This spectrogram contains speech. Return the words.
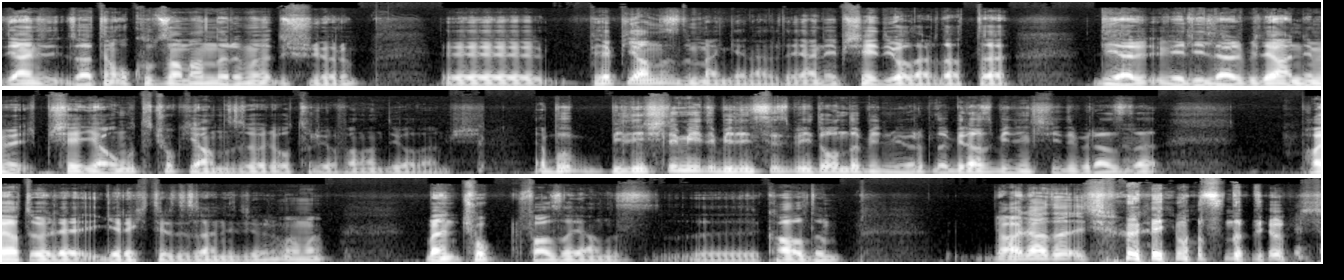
yani zaten okul zamanlarımı düşünüyorum. Ee, hep yalnızdım ben genelde. Yani hep şey diyorlardı hatta diğer veliler bile anneme şey ya Umut çok yalnız öyle oturuyor falan diyorlarmış. Ya bu bilinçli miydi bilinçsiz miydi onu da bilmiyorum da biraz bilinçliydi biraz da hayat öyle gerektirdi zannediyorum ama ben çok fazla yalnız e, kaldım. Hala da öyleyim aslında diyormuş.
